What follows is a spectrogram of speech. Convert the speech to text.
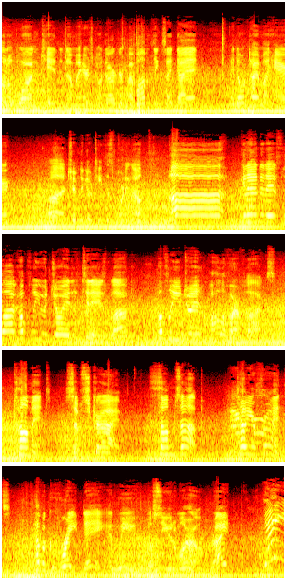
little blonde kid, and now my hair's going darker. My mom thinks I dye it. I don't dye my hair. Uh, trimmed the goatee this morning though. Uh, gonna end today's vlog. Hopefully you enjoyed today's vlog. Hopefully you enjoyed all of our vlogs. Comment, subscribe, thumbs up, tell your friends. Have a great day, and we will see you tomorrow, right? Yeah.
